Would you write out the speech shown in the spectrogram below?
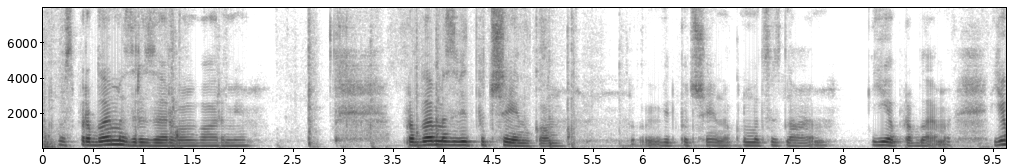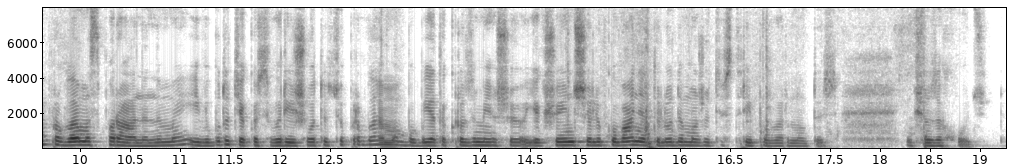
У нас проблеми з резервом в армії. Проблеми з відпочинком. Відпочинок, ну ми це знаємо. Є проблеми. Є проблеми з пораненими, і ви будуть якось вирішувати цю проблему, бо я так розумію, що якщо інше лікування, то люди можуть і в стрій повернутися, якщо захочуть.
